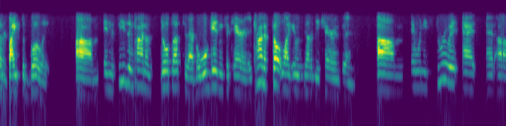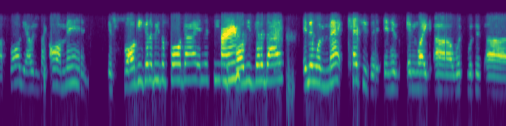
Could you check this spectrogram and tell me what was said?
to bite the bullet. Um, and the season kind of built up to that, but we'll get into Karen. It kind of felt like it was gonna be Karen's end. Um, and when he threw it at at uh, Foggy, I was just like, oh man, is Foggy gonna be the fall guy in this season? Right. Foggy's gonna die, and then when Matt catches it in his in like uh with with his uh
